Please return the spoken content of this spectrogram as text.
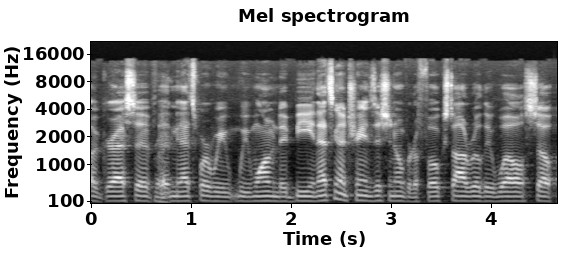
aggressive. Right. I mean, that's where we, we want him to be, and that's going to transition over to folk style really well. So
